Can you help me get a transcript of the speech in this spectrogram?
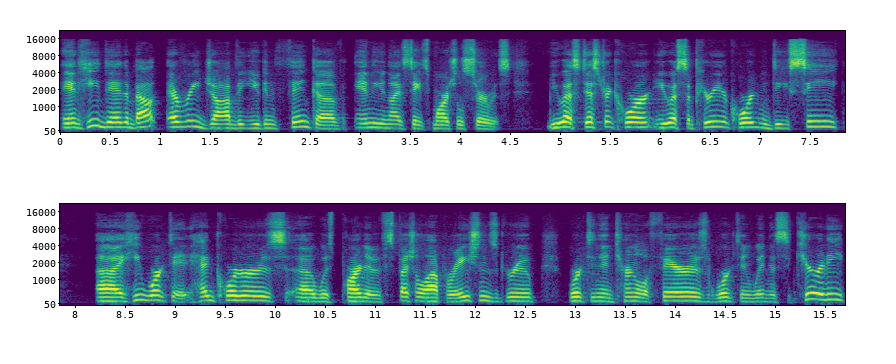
and he did about every job that you can think of in the United States Marshal Service. U.S. District Court, U.S. Superior Court in D.C., uh, he worked at headquarters, uh, was part of special operations group, worked in internal affairs, worked in witness security,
